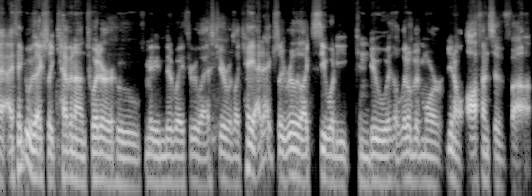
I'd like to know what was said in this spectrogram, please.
I think it was actually Kevin on Twitter who maybe midway through last year was like, "Hey, I'd actually really like to see what he can do with a little bit more, you know, offensive um,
